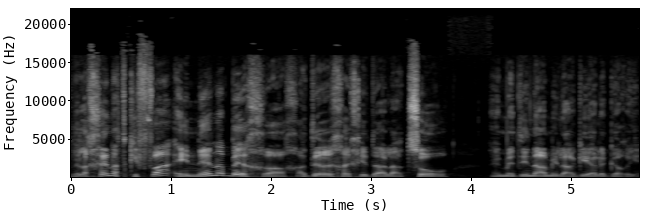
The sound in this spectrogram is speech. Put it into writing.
ולכן התקיפה איננה בהכרח הדרך היחידה לעצור מדינה מלהגיע לגרעין.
